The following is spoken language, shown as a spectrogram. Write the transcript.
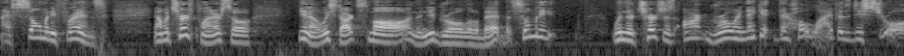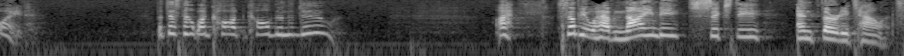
I have so many friends. I'm a church planner, so, you know, we start small and then you grow a little bit. But so many, when their churches aren't growing, they get, their whole life is destroyed. But that's not what God called them to do. I, some people have 90, 60, and 30 talent.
